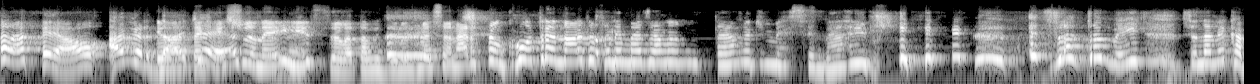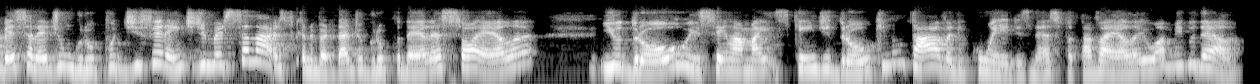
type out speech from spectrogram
a real, a verdade eu até é questionei essa, né? isso. Ela tava dizendo os mercenários estão contra nós. Eu falei, mas ela não tava de mercenário aqui. Exatamente. Você, na minha cabeça, ela é de um grupo diferente de mercenários, porque na verdade o grupo dela é só ela e o Drow, e sei lá mais quem de Drow que não tava ali com eles, né? Só tava ela e o amigo dela.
